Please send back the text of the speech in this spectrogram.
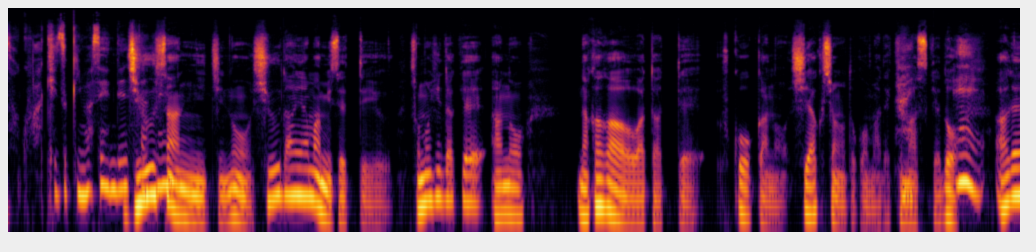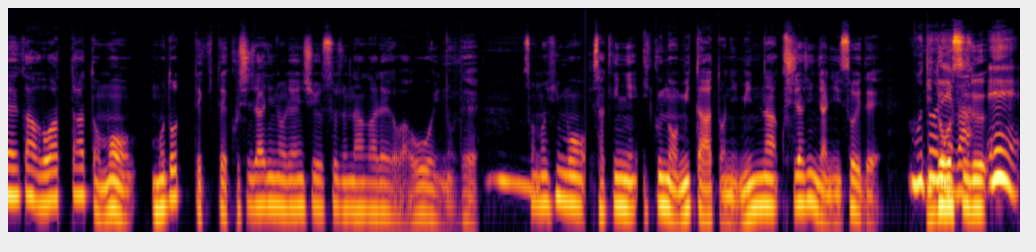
そこは気づきませんでしたね。13日の集団山見せっていうその日だけあの中川を渡って福岡の市役所のところまで来ますけど、ええ。あれが終わった後も戻ってきて串槍の練習する流れは多いので、うん。その日も先に行くのを見た後にみんな串田神社に急いで移動するええ。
